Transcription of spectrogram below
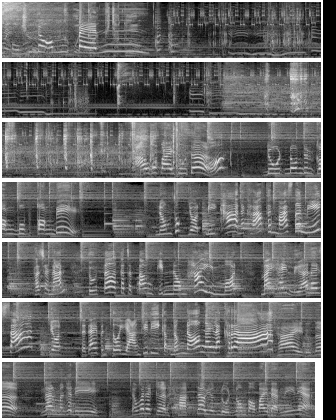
เปลี่ยนถุงนมเป็นเอาเข้าไปตูเตอร์โอ้ดูดนมจนกล่องบุบกล่องบี้ นมทุกหยดมีค่านะครับท่านมาสเตอร์นิก เพราะฉะนั้นตูเตอร์ก็จะต้องกินนมให้หมด ไม่ให้เหลือเลยสักหยดจะได้เป็นตัวอย่างที่ดีกับน้องๆไงล่ะครับ ใช่ตูเตอร์ นั่นมันก็ดี แต่ว่าถ้าเกิดหากเจ้ายังดูดนมต่อไปแบบนี้เนี่ย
